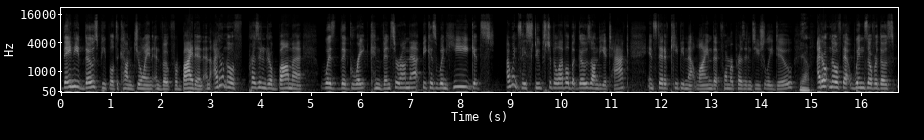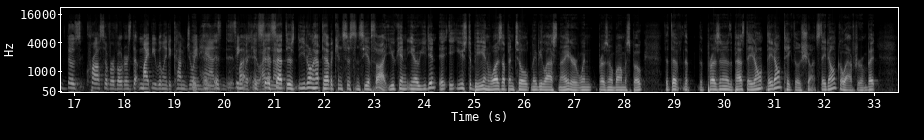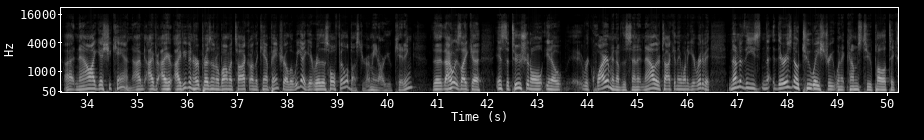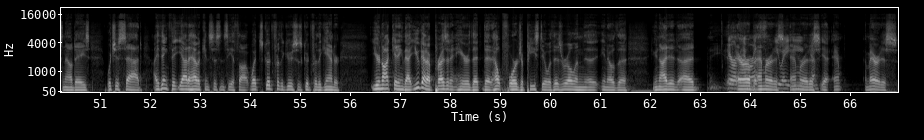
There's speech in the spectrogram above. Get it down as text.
They need those people to come join and vote for Biden. And I don't know if President Obama was the great convincer on that because when he gets I wouldn't say stoops to the level, but goes on the attack instead of keeping that line that former presidents usually do. Yeah. I don't know if that wins over those those crossover voters that might be willing to come join hands It- and it- sing my- with you. It's, I don't it's know. that there's you don't have to have a consistency of thought. You can you know you didn't. It, it used to be and was up until maybe last night or when President Obama spoke that the the, the president of the past they don't they don't take those shots. They don't go after him but. Uh, now I guess you can. I'm, I've I, I've even heard President Obama talk on the campaign trail that we got to get rid of this whole filibuster. I mean, are you kidding? The, that was like a institutional, you know, requirement of the Senate. Now they're talking they want to get rid of it. None of these. n- There is no two way street when it comes to politics nowadays, which is sad. I think that you got to have a consistency of thought. What's good for the goose is good for the gander. You're not getting that. You got a president here that that helped forge a peace deal with Israel, and the you know the United uh, Arab Emirates, Emirates, UAE, Emirates, yeah, em, Emeritus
